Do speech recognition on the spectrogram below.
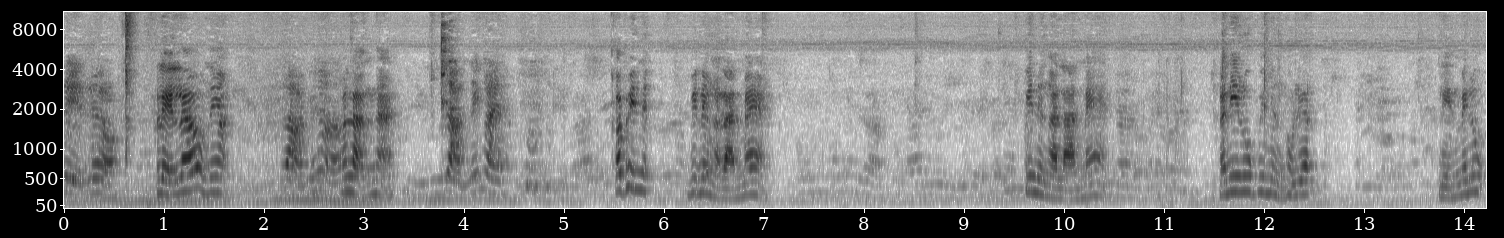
เลดเลยเหรอเหลนแล้วเนี่ยหลานไม่เหรอ มันหลานไหนหลานได้ไง ก็พี่หนึ่งพี่หนึ่งอะหลานแม่ พี่หนึ่งอะหลานแม่แล้วนี่ลูกพี่หนึ่งเขาเรียกเหลนไหม่ลูก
